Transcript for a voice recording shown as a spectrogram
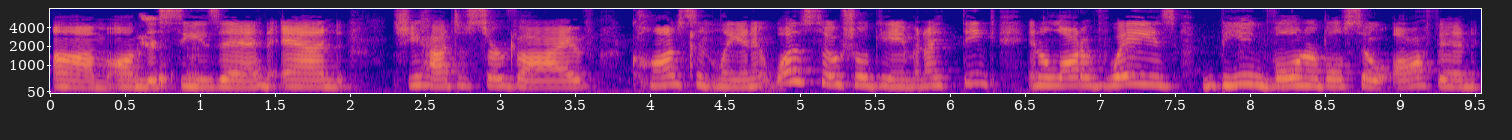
um, on the season and she had to survive constantly and it was social game and i think in a lot of ways being vulnerable so often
